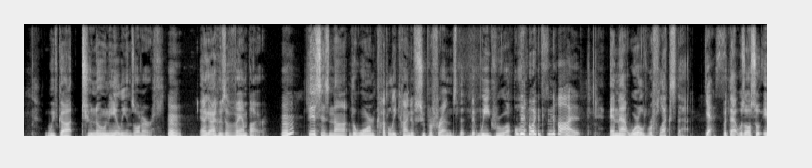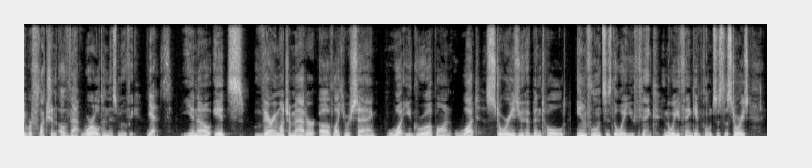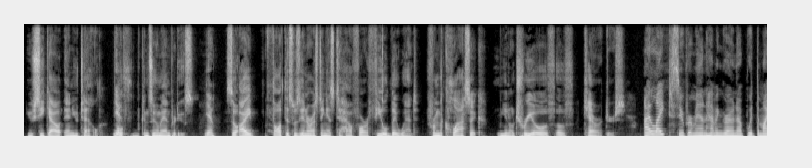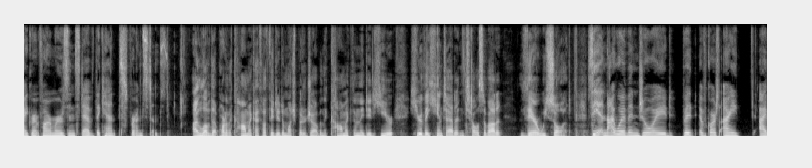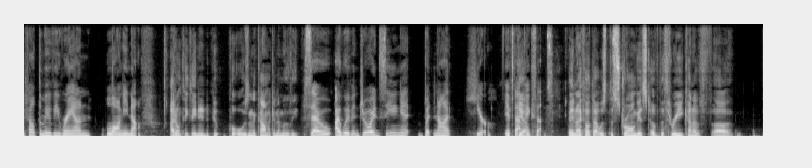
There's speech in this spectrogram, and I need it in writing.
we've got two known aliens on Earth Mm. and a guy who's a vampire. Mhm. This is not the warm, cuddly kind of super friends that, that we grew up on. No, it's not. and that world reflects that. Yes. but that was also a reflection of that world in this movie. yes. You know, it's very much a matter of, like you were saying, what you grew up on, what stories you have been told influences the way you think, and the way you think influences the stories you seek out and you tell, Yes. both consume and produce. Yeah. So I thought this was interesting as to how far afield they went from the classic, you know, trio of, of characters. I liked Superman having grown up with the migrant farmers instead of the Kents, for instance. I love that part of the comic. I thought they did a much better job in the comic than they did here. Here they hint at it and tell us about it. There we saw it. See, and I would have enjoyed, but of course, I I felt the movie ran long enough. I don't think they needed to put what was in the comic in the movie. So I would have enjoyed seeing it, but not here, if that Yeah. makes sense. And I thought that was the strongest of the three kind of uh,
